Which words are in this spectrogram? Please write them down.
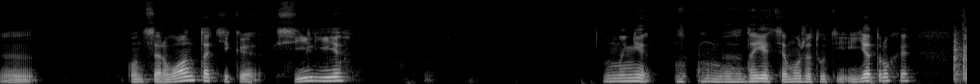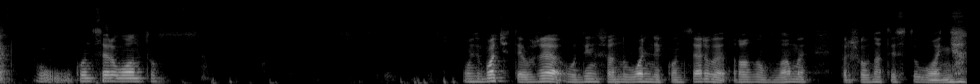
е, консерванта, тільки сіль є. Ну, мені здається, може тут і є трохи консерванту. Ось бачите, вже один шанувальник консерви разом з нами прийшов на тестування.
